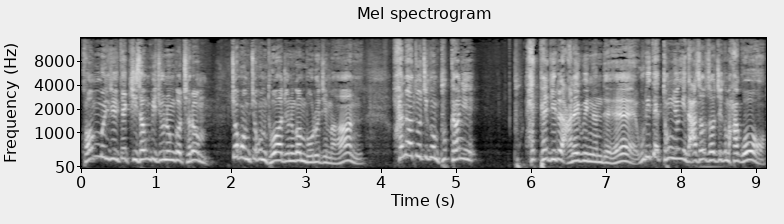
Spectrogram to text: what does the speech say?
건물 질 때 기성비 주는 것처럼 조금 조금 도와주는 건 모르지만 하나도 지금 북한이 핵폐기를 안 하고 있는데 우리 대통령이 나서서 지금 하고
